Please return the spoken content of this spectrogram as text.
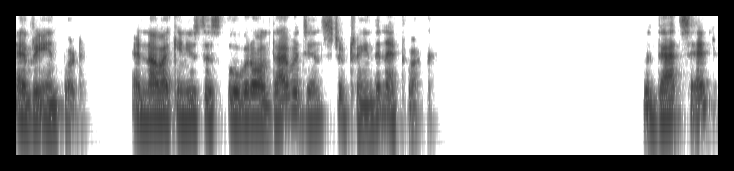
every input. And now I can use this overall divergence to train the network. With that said,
